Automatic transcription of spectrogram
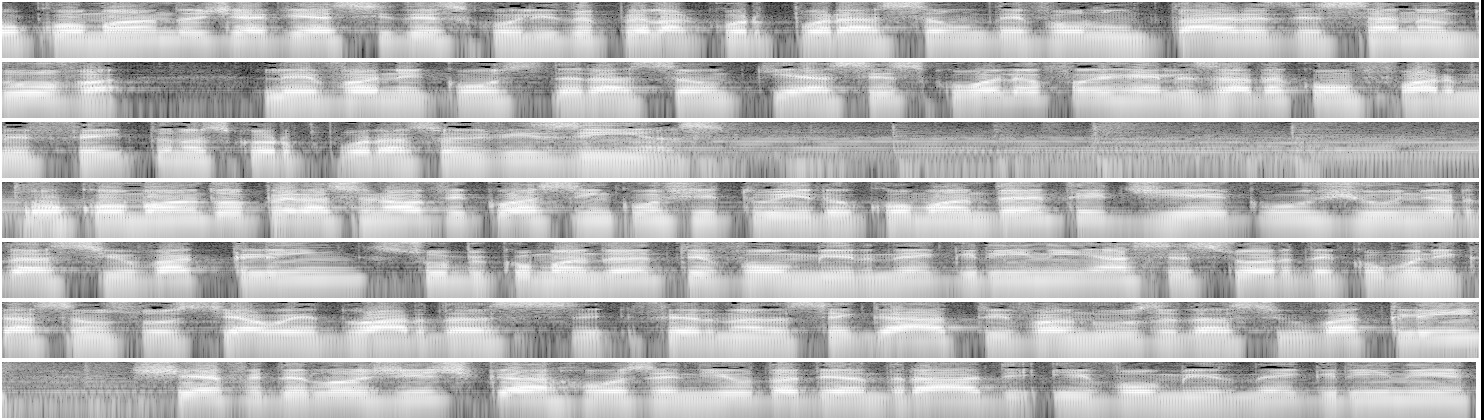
o comando já havia sido escolhido pela Corporação de Voluntários de Sananduva, levando em consideração que essa escolha foi realizada conforme feito nas corporações vizinhas. O comando operacional ficou assim constituído: comandante Diego Júnior da Silva Clean, subcomandante Volmir Negrini, assessor de comunicação social Eduarda C... Fernanda Segato e Vanusa da Silva Clean, chefe de logística Rosenilda de Andrade e Volmir Negrini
